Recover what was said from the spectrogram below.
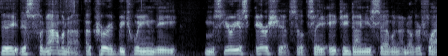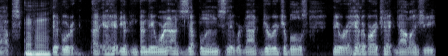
the, this phenomena occurred between the mysterious airships of say 1897 and other flaps Mhm. that were uh, ahead, and they were not zeppelins they were not dirigibles they were ahead of our technology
